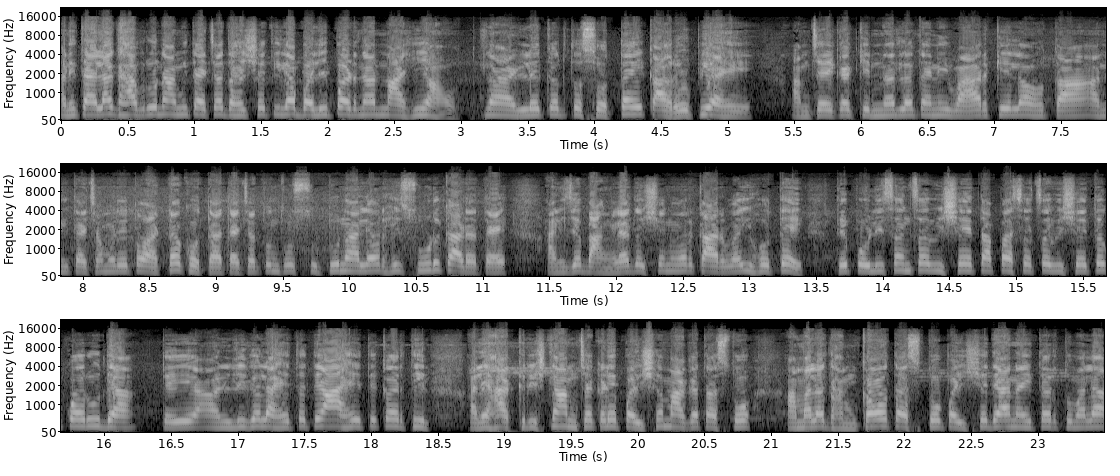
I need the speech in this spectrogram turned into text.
आणि त्याला घाबरून आम्ही त्याच्या दहशतीला बली पडणार नाही आहोत. आडलेकर तो स्वतः एक आरोपी आहे. आमच्या एका किन्नरला त्यांनी वार केला होता आणि त्याच्यामध्ये तो अटक होता. त्याच्यातून तो सुटून आल्यावर हे सूड काढत आहे आणि जे बांगलादेशांवर कारवाई होते ते पोलिसांचा विषय तपासाचा विषय तर करू द्या. ते अनलिगल आहे तर ते आहे ते करतील. आणि हा कृष्ण आमच्याकडे पैसे मागत असतो आम्हाला धमकावत असतो पैसे द्या नाही तर तुम्हाला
